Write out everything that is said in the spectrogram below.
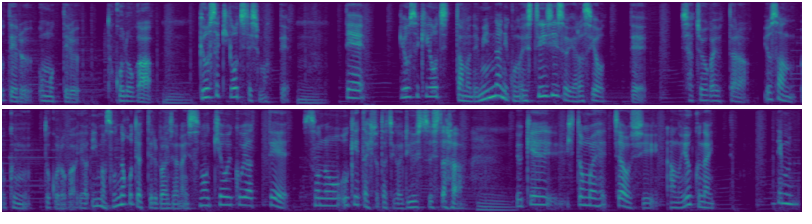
ホテルを持ってるところが業績が落ちてしまって、うん、で業績が落ちたのでみんなにこの SDGs をやらせようって社長が言ったら予算を組むところがいや今そんなことやってる場合じゃないその教育をやってその受けた人たちが流出したら、うん、余計人も減っちゃうしあの良くないでも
